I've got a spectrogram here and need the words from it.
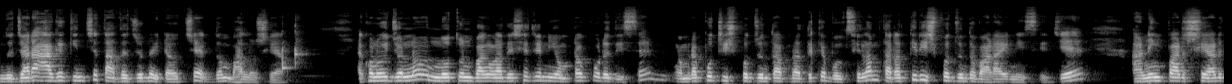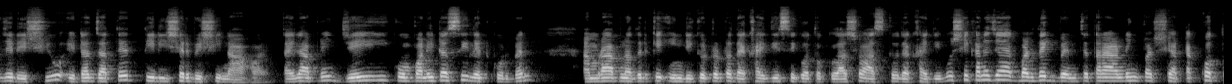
কিন্তু যারা আগে কিনছে, তাদের জন্য এটা হচ্ছে একদম ভালো শেয়ার এখন ওই জন্য নতুন বাংলাদেশে যে নিয়মটা করে দিছে, আমরা পঁচিশ পর্যন্ত আপনাদেরকে বলছিলাম, তারা তিরিশ পর্যন্ত বাড়ায় নিছে যে আর্নিং পার শেয়ার যে রেশিও এটা যাতে তিরিশের বেশি না হয়। তাইলে আপনি যেই কোম্পানিটা সিলেক্ট করবেন, আমরা আপনাদেরকে ইন্ডিকেটরটা দেখাই দিয়েছি, গত ক্লাসেও আজকেও দেখাই দিব। সেখানে যে একবার দেখবেন যে তার আর্নিং পার শেয়ারটা কত,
